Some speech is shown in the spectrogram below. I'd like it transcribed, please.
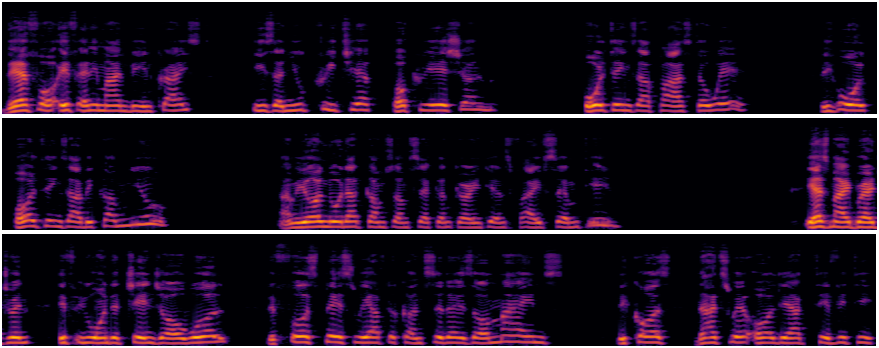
Therefore, if any man be in Christ, he's a new creature or creation. All things are passed away. Behold, all things are become new. And we all know that comes from Second Corinthians 5 17. Yes, my brethren, if we want to change our world, the first place we have to consider is our minds, because that's where all the activity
